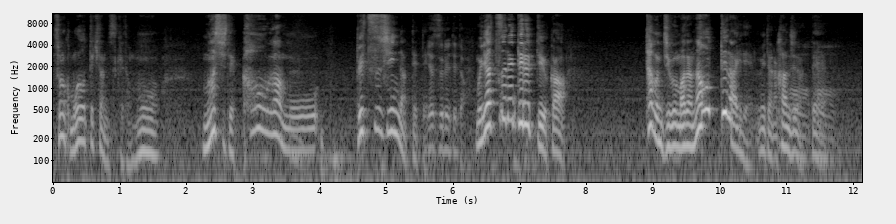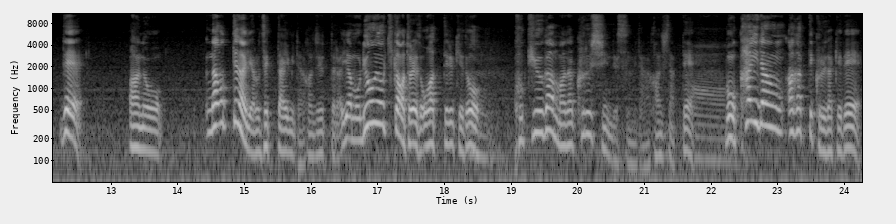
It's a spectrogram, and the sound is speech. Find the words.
その子戻ってきたんですけどもマジで顔がもう別人になってて。やつれてた。もうやつれてるっていうか多分自分まだ治ってないでみたいな感じになって。であの治ってないやろ絶対みたいな感じで言ったら。いやもう療養期間はとりあえず終わってるけど、呼吸がまだ苦しいんですみたいな感じになってうんもう階段上がってくるだけで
